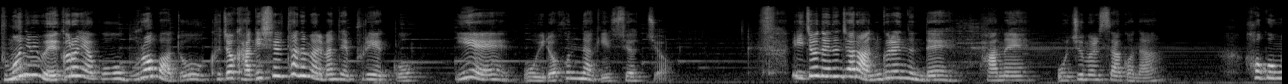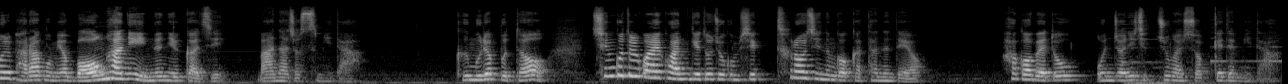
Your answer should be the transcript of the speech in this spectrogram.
부모님이 왜 그러냐고 물어봐도 그저 가기 싫다는 말만 되풀이했고 이에 오히려 혼나기 일쑤였죠. 이전에는 잘 안 그랬는데 밤에 오줌을 싸거나 허공을 바라보며 멍하니 있는 일까지 많아졌습니다. 그 무렵부터 친구들과의 관계도 조금씩 틀어지는 것 같았는데요. 학업에도 온전히 집중할 수 없게 됩니다.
